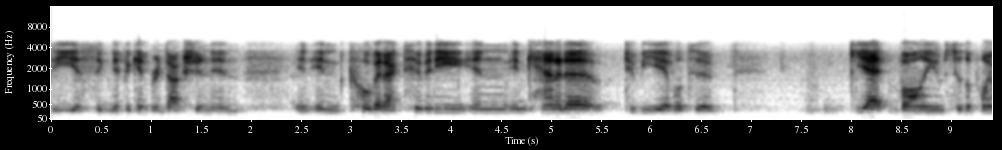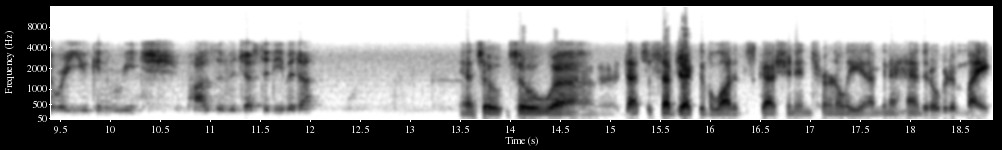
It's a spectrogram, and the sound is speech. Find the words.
see a significant reduction in COVID activity in, in Canada to be able to get volumes to the point where you can reach positive adjusted EBITDA? Yeah, so so uh, that's a subject of a lot of discussion internally, and I'm going to hand it over to Mike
